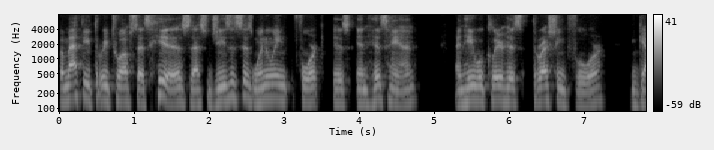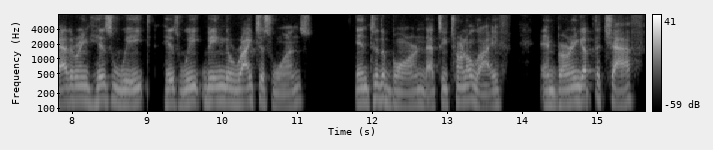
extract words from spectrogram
But Matthew 3:12 says his, that's Jesus's winnowing fork is in his hand, and he will clear his threshing floor, gathering his wheat, his wheat being the righteous ones, into the barn, that's eternal life, and burning up the chaff,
